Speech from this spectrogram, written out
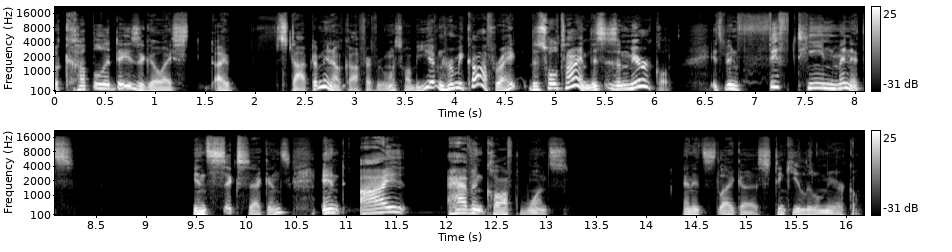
a couple of days ago, I, I stopped. I mean, I'll cough every once in a while, but you haven't heard me cough, right? This whole time. This is a miracle. It's been 15 minutes in six seconds, and I haven't coughed once. And it's like a stinky little miracle.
